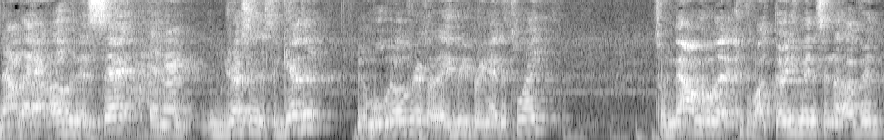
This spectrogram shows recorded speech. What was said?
Now that our oven is set and our dressing is together, we're gonna move it over here. So AB, bring that this way. So now we're gonna let it cook for about 30 minutes in the oven.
